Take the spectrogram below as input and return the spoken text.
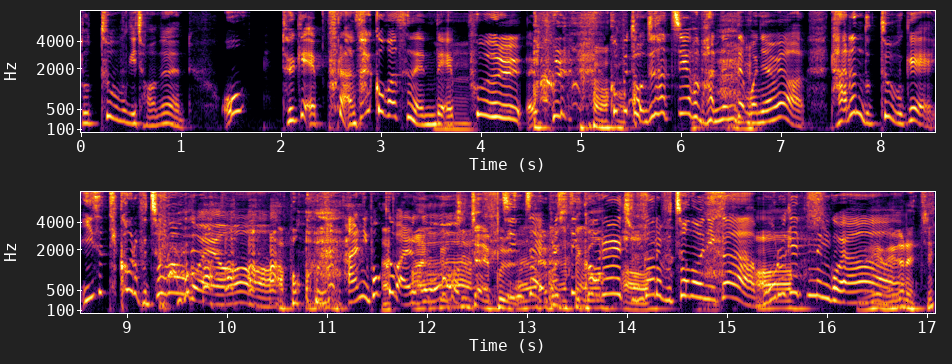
노트북이 저는 어? 되게 애플 안 살 것 같은 애인데 음. 애플 애플 컴퓨터 언제 샀지? 해서 봤는데 뭐냐면 다른 노트북에 이 스티커를 붙여놓은 거예요. 아 포크 아 니 포크 말고 아, 그 진짜 애플. 진짜 애플 애플 스티커를 스티커? 중간에 붙여놓으니까 모르겠는 거야. 왜, 왜 그랬지?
